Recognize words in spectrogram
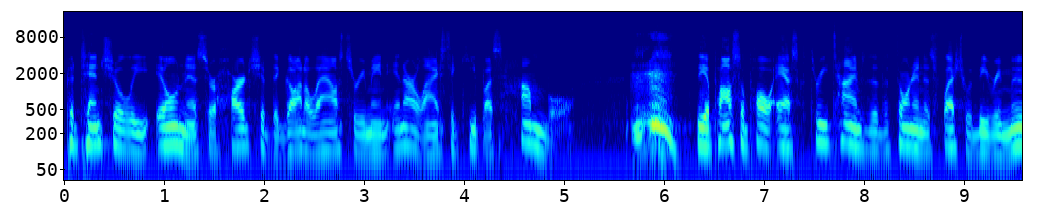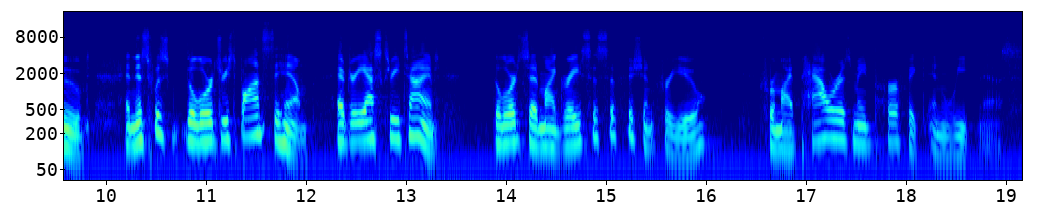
potentially illness or hardship that God allows to remain in our lives to keep us humble. the Apostle Paul asked three times that the thorn in his flesh would be removed. And this was the Lord's response to him. After he asked three times, the Lord said, My grace is sufficient for you, for my power is made perfect in weakness.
